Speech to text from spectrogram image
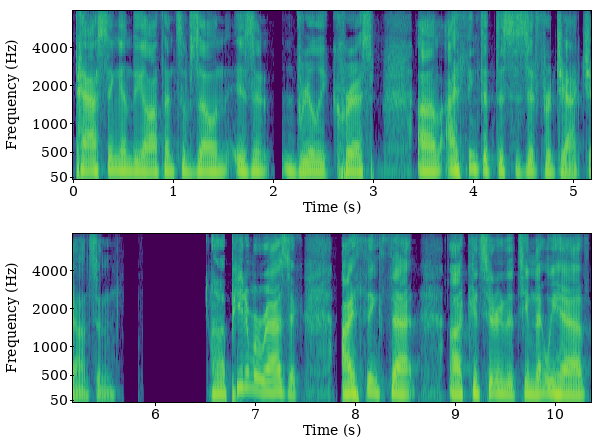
Passing in the offensive zone isn't really crisp. Um, I think that this is it for Jack Johnson. Uh, Peter Mrazek, I think that uh, considering the team that we have,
